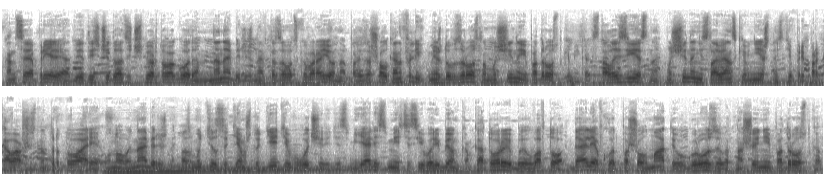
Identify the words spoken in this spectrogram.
В конце апреля 2024 года на набережной Автозаводского района произошел конфликт между взрослым мужчиной и подростками. Как стало известно, мужчина неславянской внешности, припарковавшись на тротуаре у новой набережной, возмутился тем, что дети в очереди смеялись вместе с его ребенком, который был в авто. Далее в ход пошел мат и угрозы в отношении подростков.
